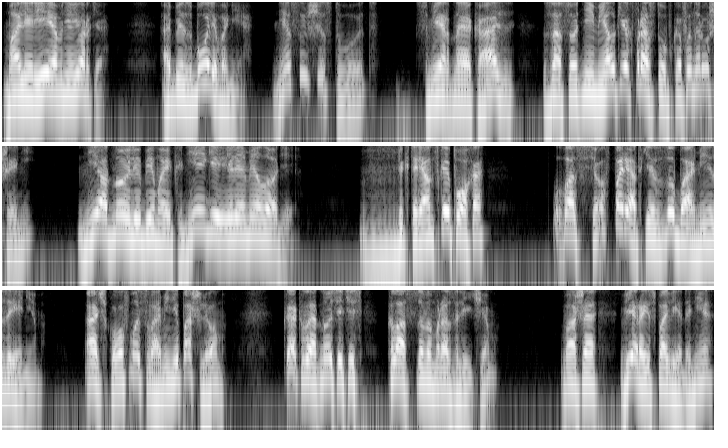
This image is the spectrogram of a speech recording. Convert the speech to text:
малярия в Нью-Йорке. Обезболивания не существует. Смертная казнь за сотни мелких проступков и нарушений. Ни одной любимой книги или мелодии. Викторианская эпоха. У вас все в порядке с зубами и зрением. Очков мы с вами не пошлем. Как вы относитесь к классовым различиям? Ваше вероисповедание?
